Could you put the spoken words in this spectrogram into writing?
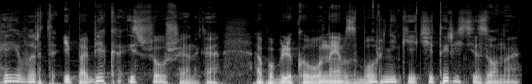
Хейвард и «Побег из Шоушенка», опубликованная в сборнике «Четыре сезона».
